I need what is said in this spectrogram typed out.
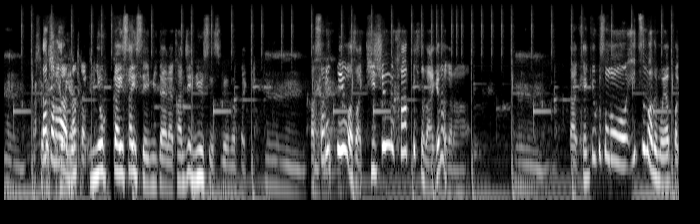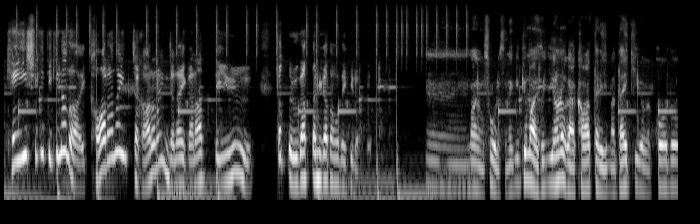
うん、だから、なんかう2億回再生みたいな感じでニュースにするようになったわけ。ん、あそれって要はさ、基準が変わってきただけだから、だかうん、ら結局その、いつまでもやっぱ権威主義的なのは変わらないっちゃ変わらないんじゃないかなっていう、ちょっとうがった見方もできるわけ。うん、まあでもそうですね。結局まあ世の中が変わったり、まあ、大企業が行動を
